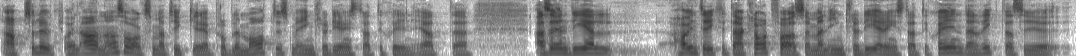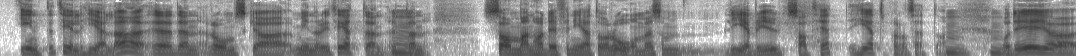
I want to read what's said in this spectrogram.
Absolut. Och en annan sak som jag tycker är problematisk med inkluderingsstrategin är att eh, alltså en del har inte riktigt det här klart för sig men inkluderingsstrategin den riktar sig ju inte till hela eh, den romska minoriteten mm. utan som man har definierat då romer som lever i utsatthet på något sätt. Mm, mm. Och det, är ju,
